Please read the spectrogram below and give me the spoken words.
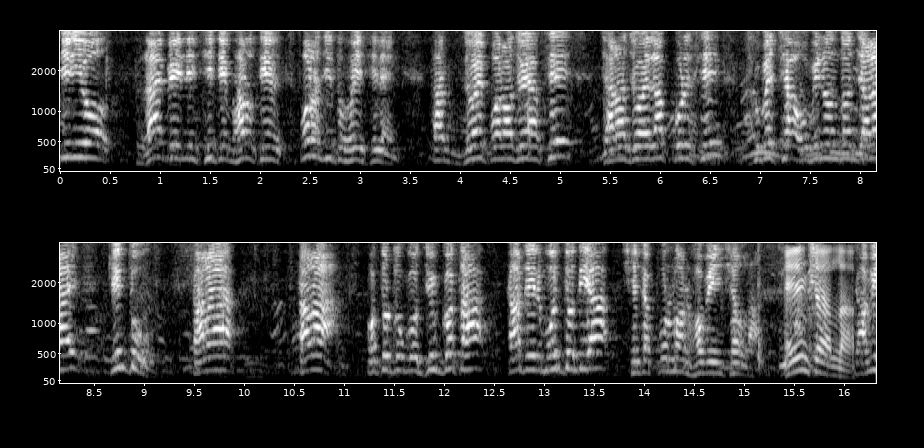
তিনিও রায়বেরিলি সিটে ভারতে পরাজিত হয়েছিলেন। তার জয় পরাজয় আছে। যারা জয়লাভ করেছে শুভেচ্ছা অভিনন্দন জানায় কিন্তু তারা তারা কতটুকু যোগ্যতা কাজের মধ্য দিয়া সেটা প্রমাণ হবে ইনশাল্লাহ। ইনশাআল্লাহ। আমি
